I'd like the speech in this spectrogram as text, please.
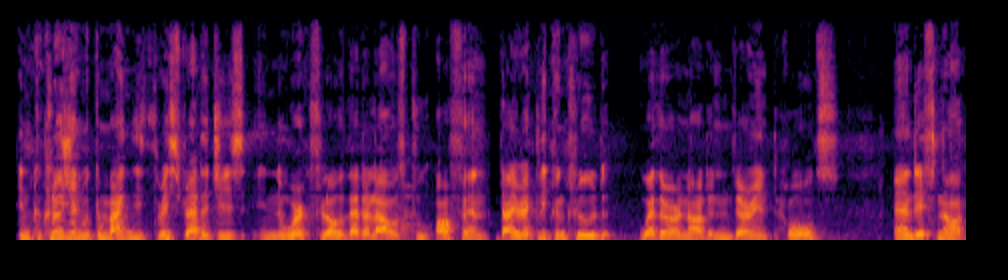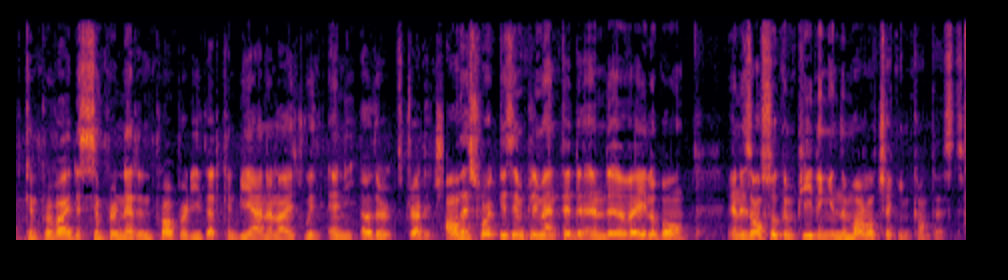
In conclusion, we combine these three strategies in a workflow that allows to often directly conclude whether or not an invariant holds, and if not, can provide a simpler net and property that can be analyzed with any other strategy. All this work is implemented and available, and is also competing in the model checking contest.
